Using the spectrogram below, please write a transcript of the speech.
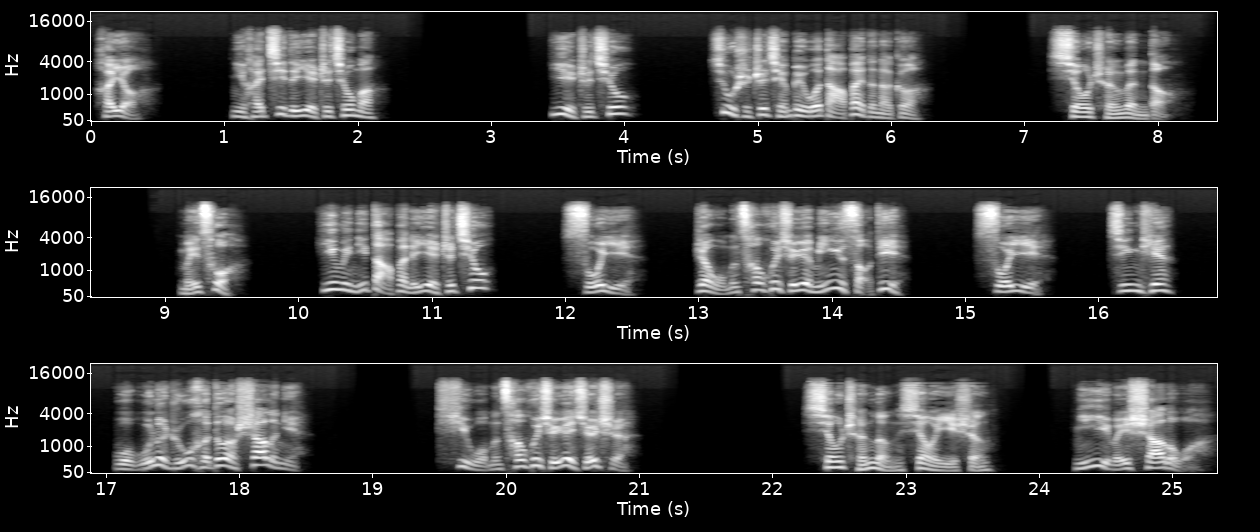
还有，你还记得叶知秋吗？叶知秋，就是之前被我打败的那个。萧晨问道。没错，因为你打败了叶知秋，所以让我们苍辉学院名誉扫地。所以今天我无论如何都要杀了你，替我们苍辉学院雪耻。萧晨冷笑一声。你以为杀了我，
